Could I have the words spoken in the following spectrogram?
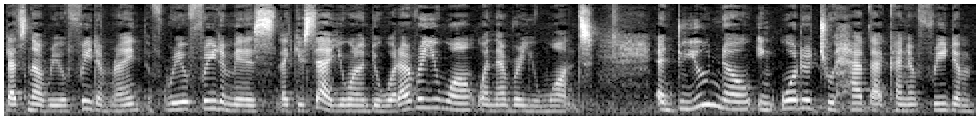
that's not real freedom right? Real freedom is like you said you want to do whatever you want whenever you want and do you know, in order to have that kind of freedom,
